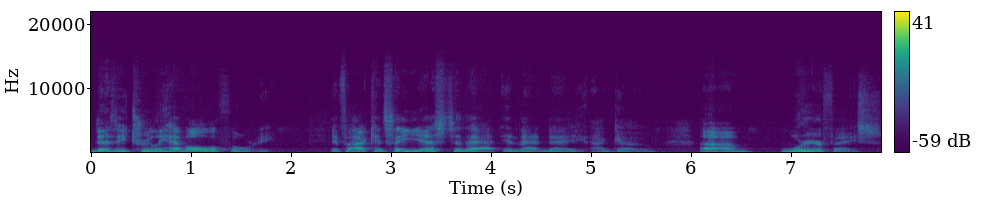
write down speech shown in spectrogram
Does he truly have all authority? If I can say yes to that in that day, I go. Um, warrior face.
